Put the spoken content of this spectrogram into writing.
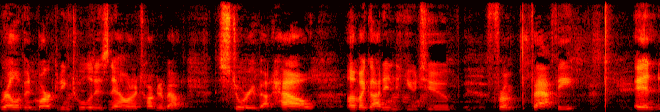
relevant marketing tool it is now. And I'm talking about the story about how um, I got into YouTube from Faffy, and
